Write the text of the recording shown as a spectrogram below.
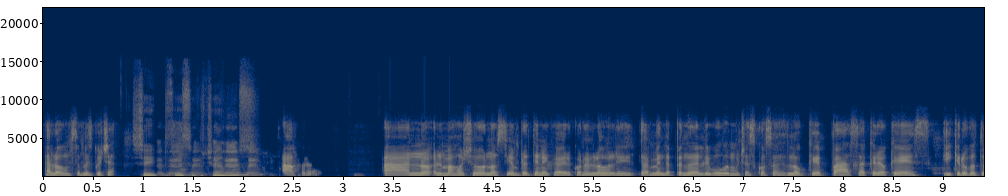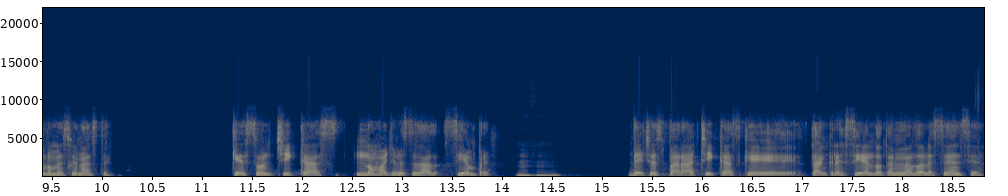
¿Aló? ¿Se me escucha? Sí, te escuchamos. ujú. Ah, pero ah, no, el majo show no siempre tiene que ver con el loli, también depende del dibujo y muchas cosas. Lo que pasa creo que es, y creo que tú lo mencionaste, que son chicas no mayores de edad siempre. De hecho, es para chicas que están creciendo, están en la adolescencia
